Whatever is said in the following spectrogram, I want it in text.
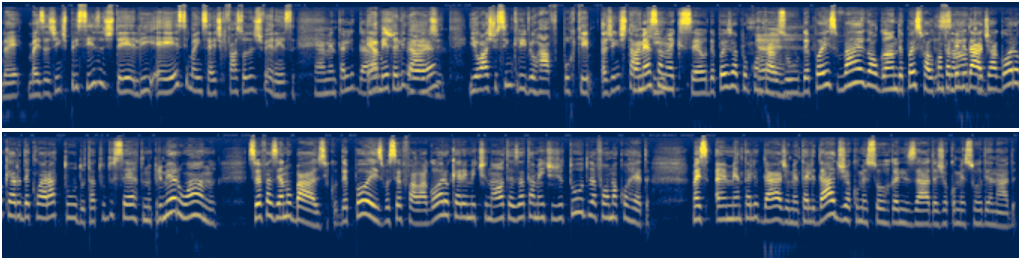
Né? Mas a gente precisa de ter ali, é esse mindset que faz toda a diferença. É a mentalidade. É a mentalidade. É. E eu acho isso incrível, Rafa, porque a gente tá Começa aqui... no Excel, depois vai para um conta é. azul, depois vai galgando, depois fala contabilidade, agora eu quero declarar tudo, tá tudo certo. No primeiro ano, você vai fazendo o básico. Depois você fala, agora eu quero emitir nota exatamente de tudo da forma correta. Mas a mentalidade, a mentalidade já começou organizada, já começou ordenada.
